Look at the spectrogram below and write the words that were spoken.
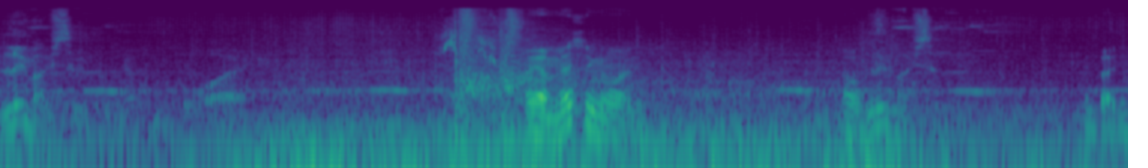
Lumos. Boy. Yeah, I'm missing one. Oh, Lumos. Hey buddy.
